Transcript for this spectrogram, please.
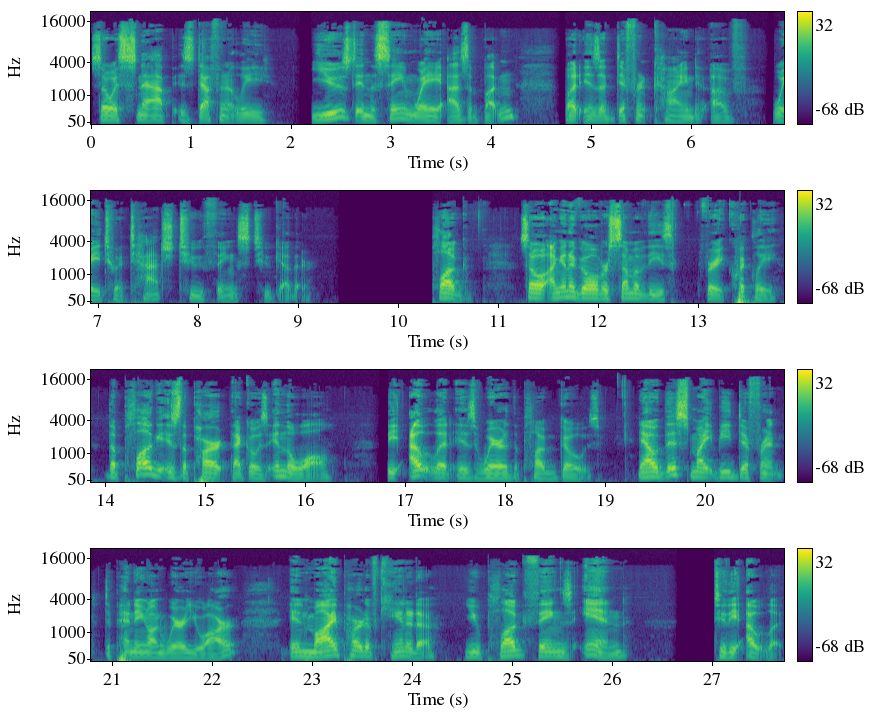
So a snap is definitely used in the same way as a button, but is a different kind of way to attach two things together. Plug. So I'm going to go over some of these very quickly. The plug is the part that goes in the wall. The outlet is where the plug goes. Now, this might be different depending on where you are. In my part of Canada, you plug things in to the outlet.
